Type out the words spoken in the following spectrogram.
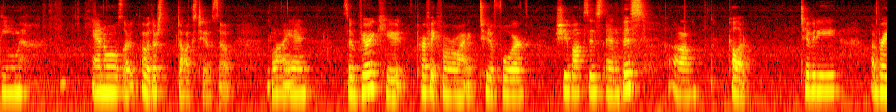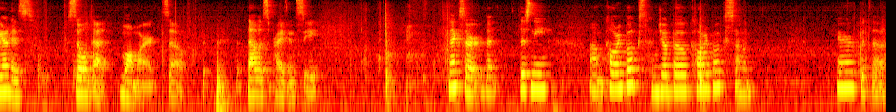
theme animals. Oh, there's dogs too, so lion, so very cute, perfect for my two to four shoe boxes. And this um, activity brand is sold at Walmart. So that was surprising to see. Next are the Disney um, coloring books and jumbo coloring books. Um, here with the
